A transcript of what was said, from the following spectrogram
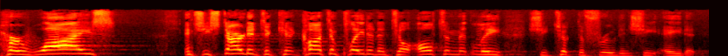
her wise. And she started to contemplate it until ultimately she took the fruit and she ate it.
